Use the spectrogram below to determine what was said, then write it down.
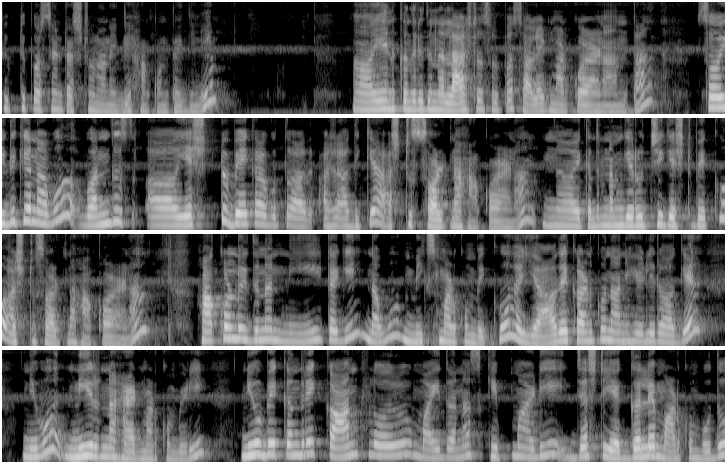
ಫಿಫ್ಟಿ ಪರ್ಸೆಂಟ್ ಅಷ್ಟು ನಾನು ಇಲ್ಲಿ ಹಾಕ್ಕೊತಾ ಇದ್ದೀನಿ ಏನಕ್ಕಂದರೆ ಇದನ್ನು ಲಾಸ್ಟಲ್ಲಿ ಸ್ವಲ್ಪ ಸಾಲೆಡ್ ಮಾಡ್ಕೊಳ್ಳೋಣ ಅಂತ. ಸೊ ಇದಕ್ಕೆ ನಾವು ಒಂದು ಎಷ್ಟು ಬೇಕಾಗುತ್ತೋ ಅದಕ್ಕೆ ಅಷ್ಟು ಸಾಲ್ಟನ್ನ ಹಾಕೊಳ್ಳೋಣ. ಯಾಕಂದರೆ ನಮಗೆ ರುಚಿಗೆ ಎಷ್ಟು ಬೇಕು ಅಷ್ಟು ಸಾಲ್ಟನ್ನ ಹಾಕೊಳ್ಳೋಣ. ಹಾಕ್ಕೊಂಡು ಇದನ್ನು ನೀಟಾಗಿ ನಾವು ಮಿಕ್ಸ್ ಮಾಡ್ಕೊಬೇಕು. ಯಾವುದೇ ಕಾರಣಕ್ಕೂ ನಾನು ಹೇಳಿರೋ ಹಾಗೆ ನೀವು ನೀರನ್ನ ಆ್ಯಡ್ ಮಾಡ್ಕೊಬೇಡಿ. ನೀವು ಬೇಕಂದರೆ ಕಾರ್ನ್ಫ್ಲೋರು ಮೈದಾನ ಸ್ಕಿಪ್ ಮಾಡಿ ಜಸ್ಟ್ ಎಗ್ಗಲ್ಲೇ ಮಾಡ್ಕೊಬೋದು.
